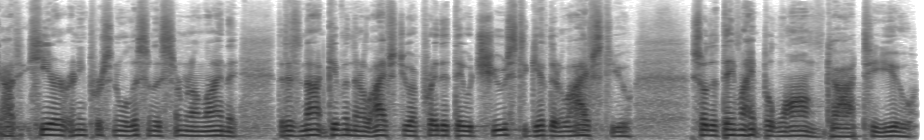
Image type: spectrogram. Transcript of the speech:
God, here, any person who will listen to this sermon online that, that has not given their lives to you, I pray that they would choose to give their lives to you so that they might belong, God, to you.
